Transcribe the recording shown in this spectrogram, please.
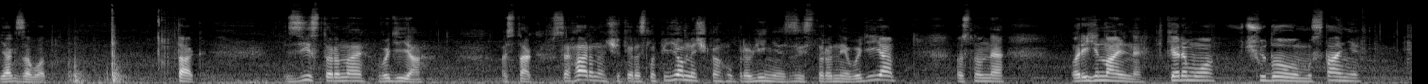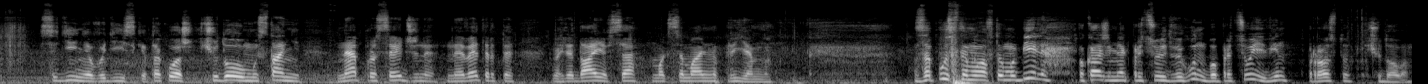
як завод. Так, зі сторони водія. Ось так, все гарно, 4 слопідйомничка, управління зі сторони водія. Основне оригінальне кермо в чудовому стані. Сидіння водійське також в чудовому стані, не просиджене, не витерте. Виглядає все максимально приємно. Запустимо автомобіль, покажемо, як працює двигун, бо працює він просто чудово.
